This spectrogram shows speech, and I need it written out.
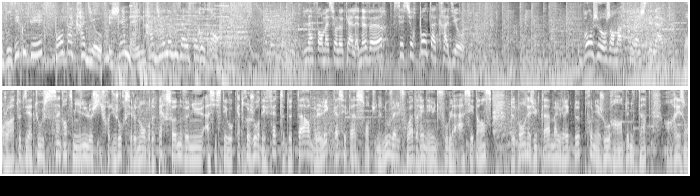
Vous écoutez Pontac Radio. Jamais une radio ne vous a offert autant. L'information locale à 9h, c'est sur Pontac Radio. Bonjour Jean-Marc Courage Sénac. Bonjour à toutes et à tous. 50 000, le chiffre du jour, c'est le nombre de personnes venues assister aux 4 jours des fêtes de Tarbes. Les cassetas ont une nouvelle fois drainé une foule assez dense. De bons résultats malgré deux premiers jours en demi-teinte en raison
